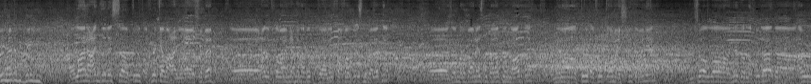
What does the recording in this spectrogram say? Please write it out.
إيه الهدف الجاي ليك؟ والله أنا عندي لسه بطولة أفريقيا مع الشباب. آه، هدفي طبعا إن إحنا ناخد ندفع برضه اسم بلدنا. آه، زي ما رفعنا اسم بلدنا النهارده اننا بطولة أفريقيا يوم 20 8 إن شاء الله نقدر ناخدها. ده أول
